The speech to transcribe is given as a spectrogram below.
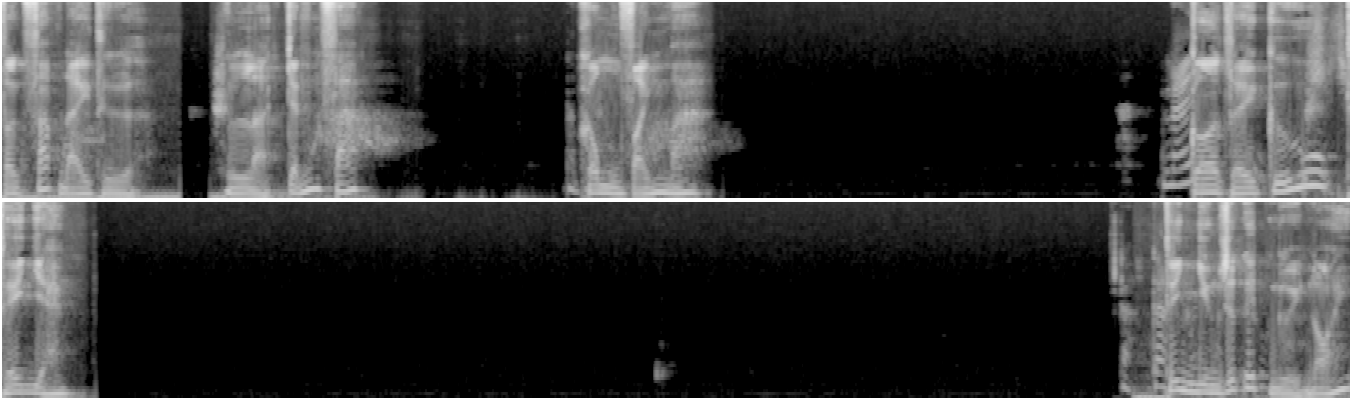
Phật Pháp Đại Thừa Là chánh Pháp, Không phải ma. Có thể cứu thế gian Thế nhưng rất ít người nói.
